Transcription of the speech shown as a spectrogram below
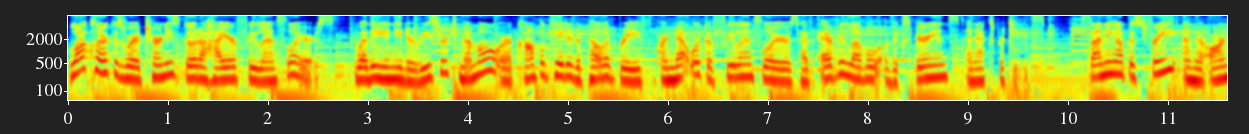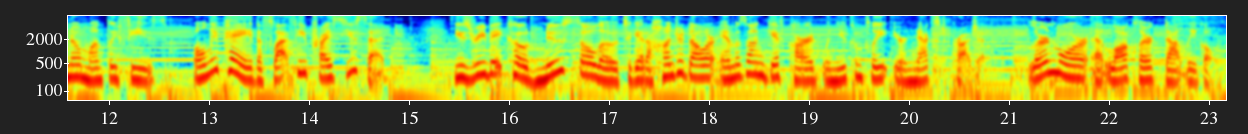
Law Clerk is where attorneys go to hire freelance lawyers. Whether you need a research memo or a complicated appellate brief, our network of freelance lawyers have every level of experience and expertise. Signing up is free and there are no monthly fees. Only pay the flat fee price you set. Use rebate code NEWSOLO to get a $100 Amazon gift card when you complete your next project. Learn more at lawclerk.legal.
